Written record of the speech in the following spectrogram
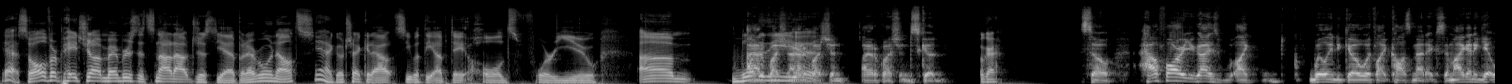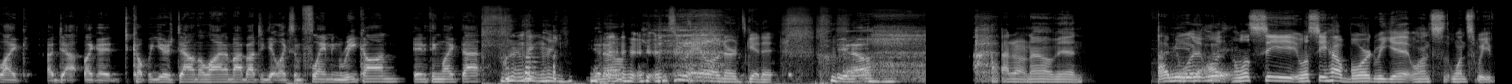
yeah. So all of our Patreon members, it's not out just yet. But everyone else, yeah, go check it out. See what the update holds for you. Um, one I got a question. the I got a uh, question. I got a question. It's good. okay. So, how far are you guys like willing to go with like cosmetics? Am I gonna get like a da- like a couple years down the line? Am I about to get like some flaming recon, anything like that? You know, the two Halo nerds get it. you know. I don't know, man. I mean, we'll, we'll, I- we'll see. We'll see how bored we get once once we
